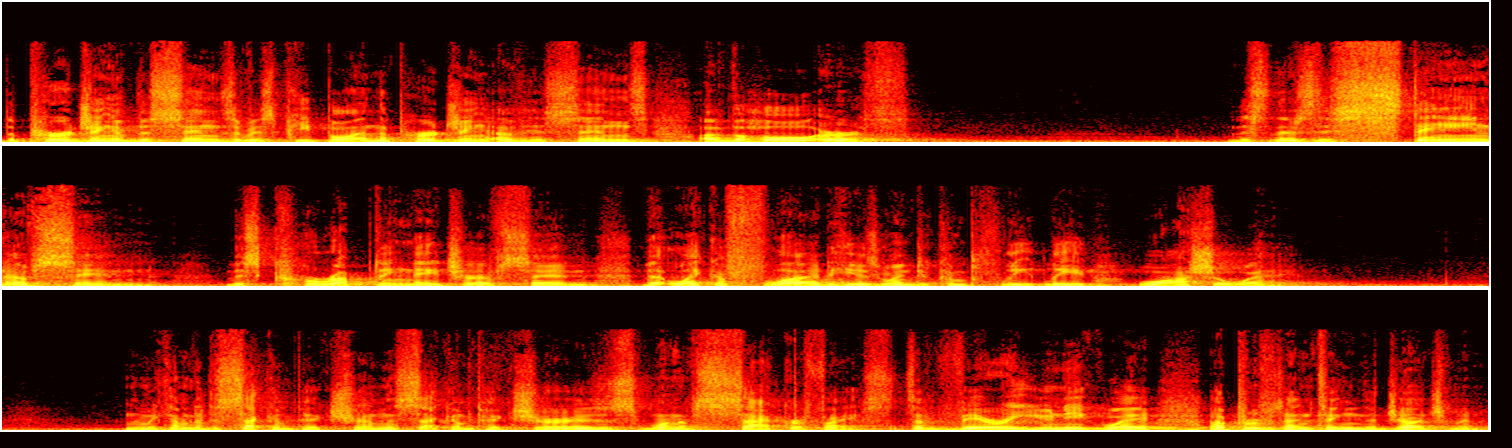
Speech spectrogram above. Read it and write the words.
the purging of the sins of his people and the purging of his sins of the whole earth. This, there's this stain of sin, this corrupting nature of sin that, like a flood, he is going to completely wash away. And then we come to the second picture, and the second picture is one of sacrifice. It's a very unique way of presenting the judgment.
